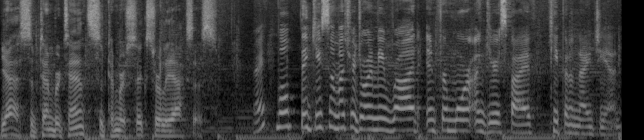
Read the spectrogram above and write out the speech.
Yeah, September 10th, September 6th, early access. All right. Well, thank you so much for joining me, Rod. And for more on Gears 5, keep it on IGN.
